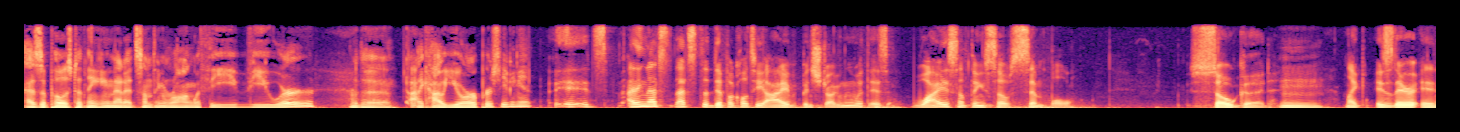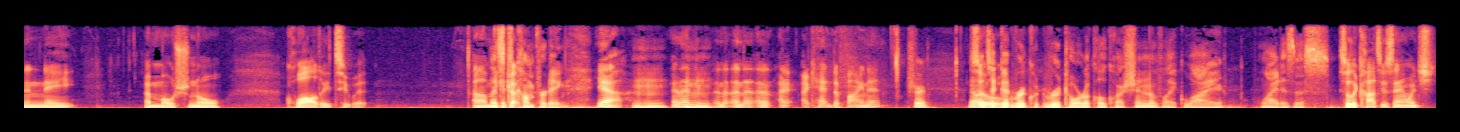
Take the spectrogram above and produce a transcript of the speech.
As opposed to thinking that it's something wrong with the viewer or the like how you're perceiving it. It's I think that's that's the difficulty I've been struggling with is why is something so simple so good? Mm. Like, is there an innate emotional quality to it? Um, Like it's co- comforting. yeah, Mm-hmm. and then and, and, and I, I can't define it. Sure. No, it's a good rec- rhetorical question of like why why does this? So the katsu sandwich,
